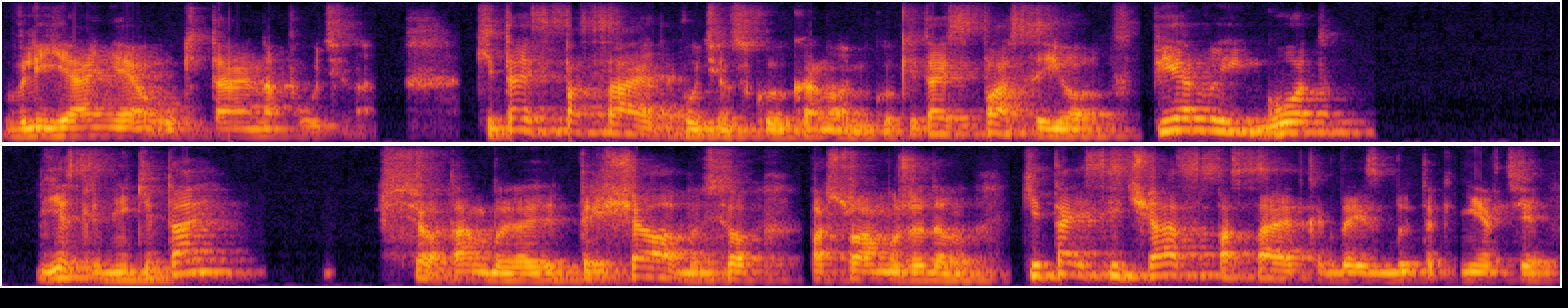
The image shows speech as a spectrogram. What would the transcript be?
влияния у Китая на Путина. Китай спасает путинскую экономику. Китай спас ее в первый год. Если не Китай, все, там бы трещало бы все по швам уже давно. Китай сейчас спасает, когда избыток нефти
